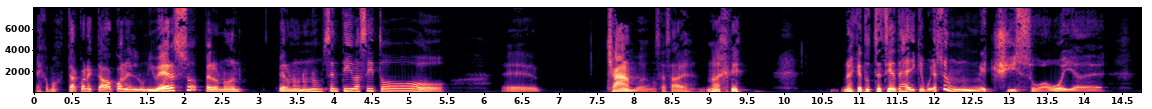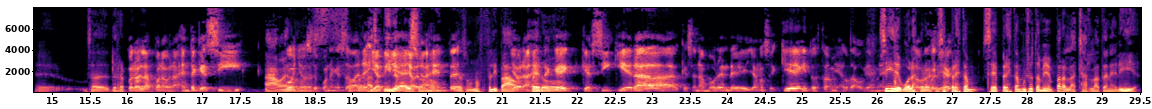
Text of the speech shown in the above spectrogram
Es como estar conectado con el universo, pero no en, pero no en un sentido así todo... Eh, charm, o sea, ¿sabes? No es no es que tú te sientes ahí que voy a hacer un hechizo voy a... eh, o sea, de repente... Pero la, para habrá gente que sí, Ah, bueno, coño, pues, se ponen esa se vaina. Y, y- y eso, habrá ¿no? gente, Pero son unos y flipados, habrá pero... gente que, que sí quiera que se enamoren de ella, no sé quién, y toda esta mierda, obviamente. Sí, de bolas, La pero eso se brujería- presta, se presta mucho también para la charlatanería.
